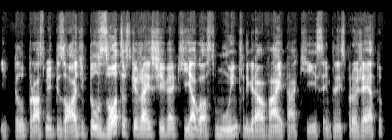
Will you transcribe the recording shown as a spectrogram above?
e pelo próximo episódio, pelos outros que eu já estive aqui. Eu gosto muito de gravar e estar aqui sempre nesse projeto.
